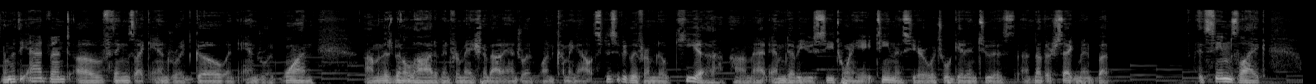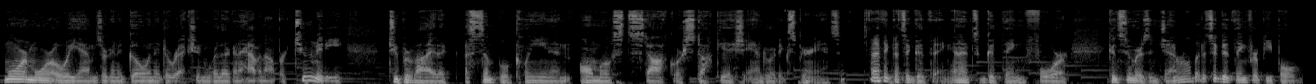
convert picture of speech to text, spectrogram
And with the advent of things like Android Go and Android One, um, and there's been a lot of information about Android One coming out, specifically from Nokia um, at MWC 2018 this year, which we'll get into as another segment. But it seems like more and more OEMs are going to go in a direction where they're going to have an opportunity to provide a, a, simple, clean, and almost stock or stockish Android experience. And I think that's a good thing. And it's a good thing for consumers in general, but it's a good thing for people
